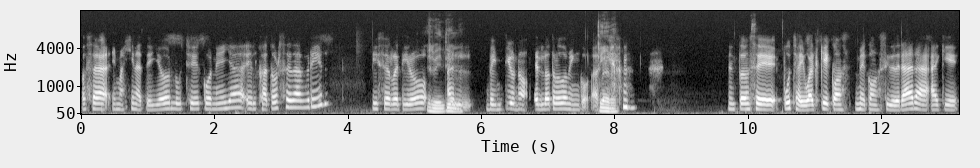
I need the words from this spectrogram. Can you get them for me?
o sea, imagínate, yo luché con ella el 14 de abril y se retiró El 21. al 21, el otro domingo. así. Claro. Entonces, pucha, igual que me considerara a que,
